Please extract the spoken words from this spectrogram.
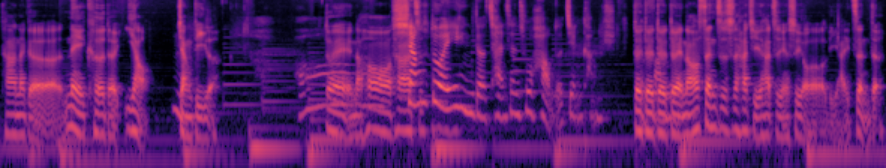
他那个内科的药降低了。嗯、哦。对，然后他相对应的产生出好的健康对对对对，然后甚至是他其实他之前是有罹癌症的，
